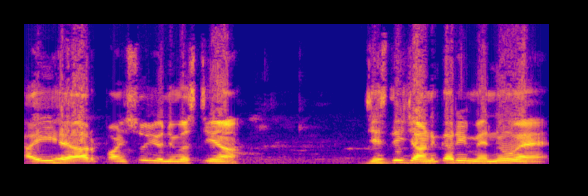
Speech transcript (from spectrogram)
28500 ਯੂਨੀਵਰਸਿਟੀਆਂ, ਜਿਸ ਦੀ ਜਾਣਕਾਰੀ ਮੈਨੂੰ ਹੈ,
